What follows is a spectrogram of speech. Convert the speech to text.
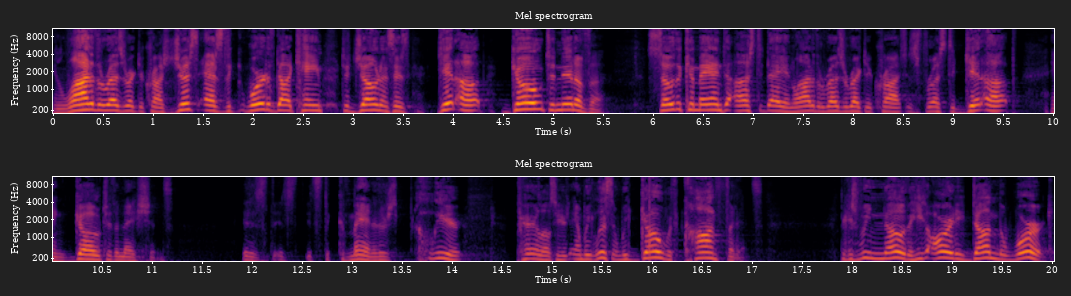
In light of the resurrected Christ, just as the word of God came to Jonah and says, Get up, go to Nineveh. So the command to us today, in light of the resurrected Christ, is for us to get up and go to the nations. It is, it's, it's the command. And there's clear parallels here. And we listen, we go with confidence because we know that He's already done the work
